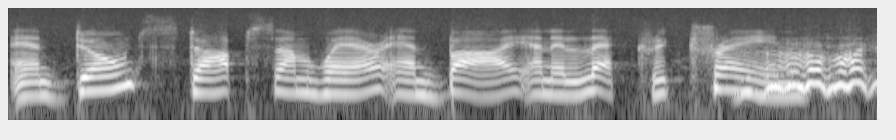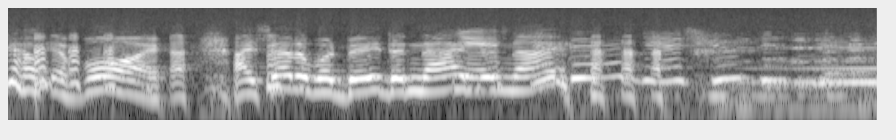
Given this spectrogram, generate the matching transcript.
And don't stop somewhere and buy an electric train. Oh, my God, yeah, boy. I said it would be, didn't I? yes, didn't I? you did. Yes, you did.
